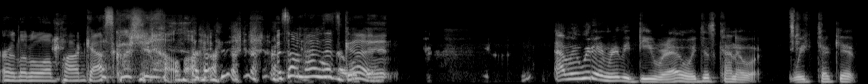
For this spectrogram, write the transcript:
our little podcast question outline. but sometimes that's good. I mean, we didn't really derail. We just kind of we took it.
